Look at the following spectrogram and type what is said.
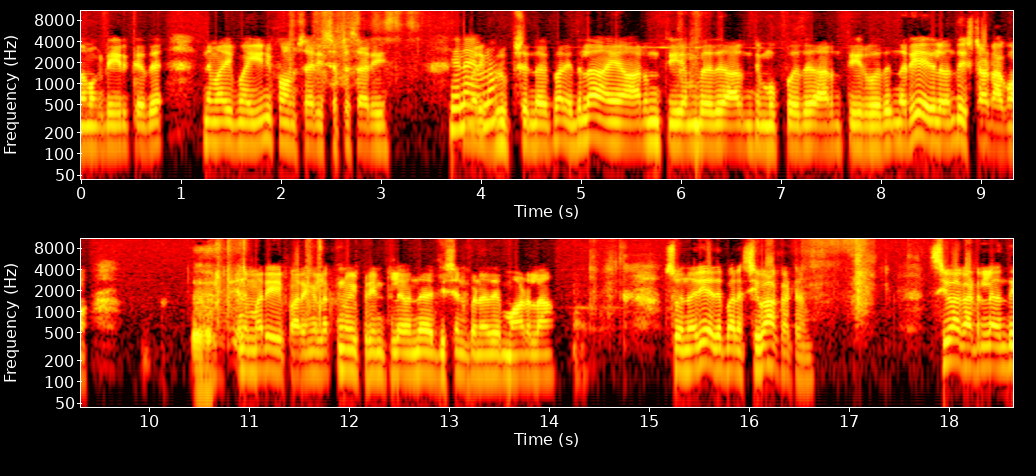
நம்மக்கிட்ட இருக்குது. இந்த மாதிரி யூனிஃபார்ம் சாரி சட்டை சாரி இந்த இதெல்லாம் மாதிரி குரூப்ஸ் இந்த இதெல்லாம் அறுநூத்தி எண்பது அறுநூத்தி முப்பது அறுநூத்தி இருபது நிறைய இதில் வந்து ஸ்டார்ட் ஆகும். இந்த மாதிரி பாருங்க லக்னோ பிரிண்ட்ல வந்து டிசைன் பண்ணது மாடலாம் ஸோ நிறைய இதை பாருங்க சிவா காட்டன். சிவா காட்டனில் வந்து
